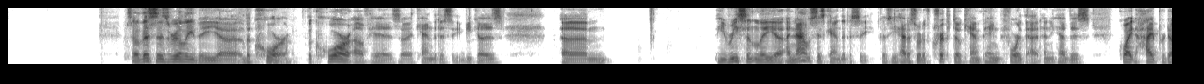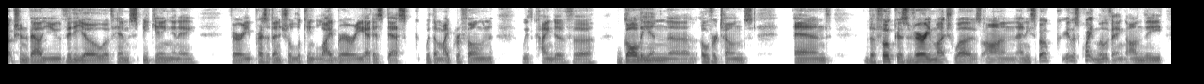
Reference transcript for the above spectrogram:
So this is really the uh, the core, the core of his uh, candidacy, because um, he recently uh, announced his candidacy because he had a sort of crypto campaign before that, and he had this quite high production value video of him speaking in a very presidential looking library at his desk with a microphone with kind of uh, Gaullian uh, overtones, and the focus very much was on, and he spoke, it was quite moving on the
